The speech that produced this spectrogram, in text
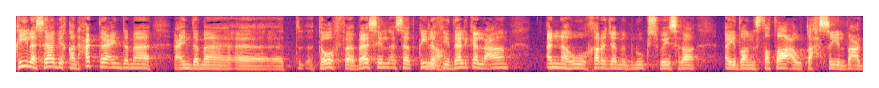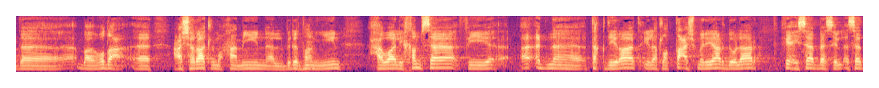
قيل سابقا حتى عندما عندما توفى باسل الأسد قيل نعم. في ذلك العام أنه خرج من بنوك سويسرا أيضا استطاعوا تحصيل بعد وضع عشرات المحامين البريطانيين حوالي خمسة في أدنى تقديرات إلى 13 مليار دولار في حساب باسل الأسد.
